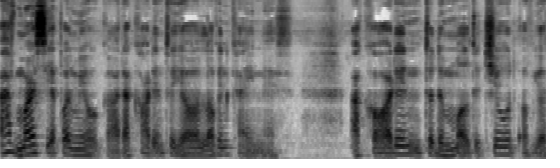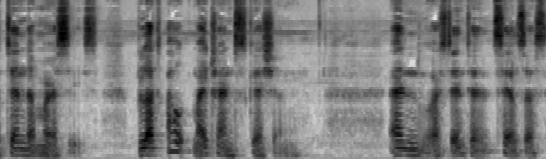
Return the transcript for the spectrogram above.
Have mercy upon me, O God, according to your loving kindness, according to the multitude of your tender mercies. Blot out my transgression. And verse 10 tells us,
